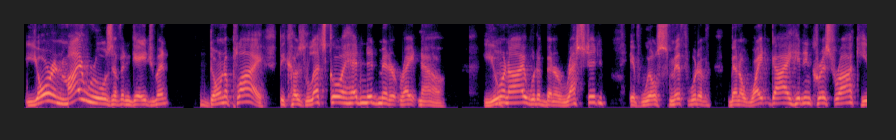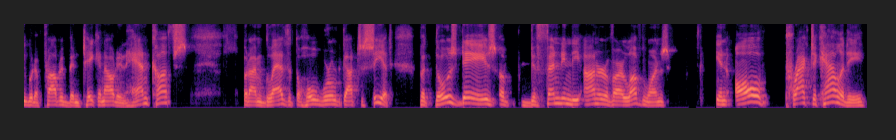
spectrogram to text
your and my rules of engagement don't apply because let's go ahead and admit it right now. You hmm. and I would have been arrested. If Will Smith would have been a white guy hitting Chris Rock, he would have probably been taken out in handcuffs. But I'm glad that the whole world got to see it. But those days of defending the honor of our loved ones, in all practicality,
